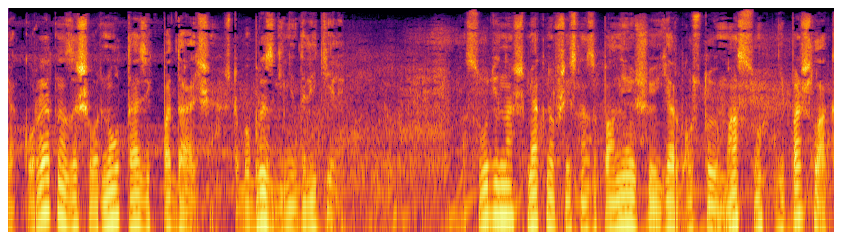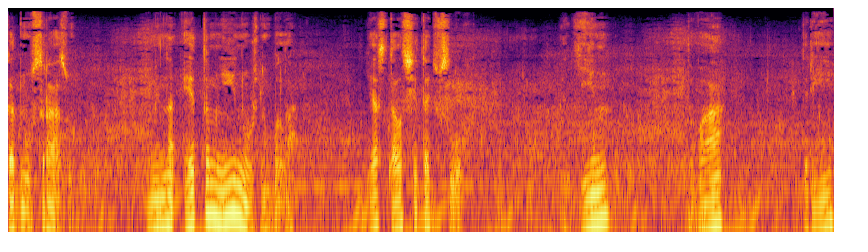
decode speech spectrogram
и аккуратно зашвырнул тазик подальше, чтобы брызги не долетели. Посудина, шмякнувшись на заполняющую яр густую массу, не пошла ко дну сразу. Именно это мне и нужно было. Я стал считать вслух. Один, два, три.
